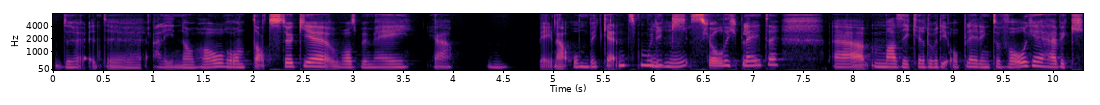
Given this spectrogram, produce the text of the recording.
de, de alleen know-how rond dat stukje was bij mij ja, bijna onbekend, moet Mhm. ik schuldig pleiten. Uh, maar zeker door die opleiding te volgen heb ik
